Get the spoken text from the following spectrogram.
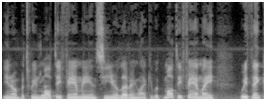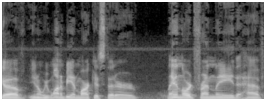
you know, between sure. multifamily and senior living. Like with multifamily, we think of you know we want to be in markets that are landlord friendly, that have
